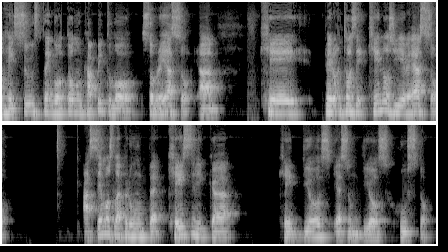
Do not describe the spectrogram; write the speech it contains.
en Jesús, tengo todo un capítulo sobre eso, que pero entonces, ¿qué nos lleva a eso? Hacemos la pregunta, ¿qué significa que Dios es un Dios justo?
